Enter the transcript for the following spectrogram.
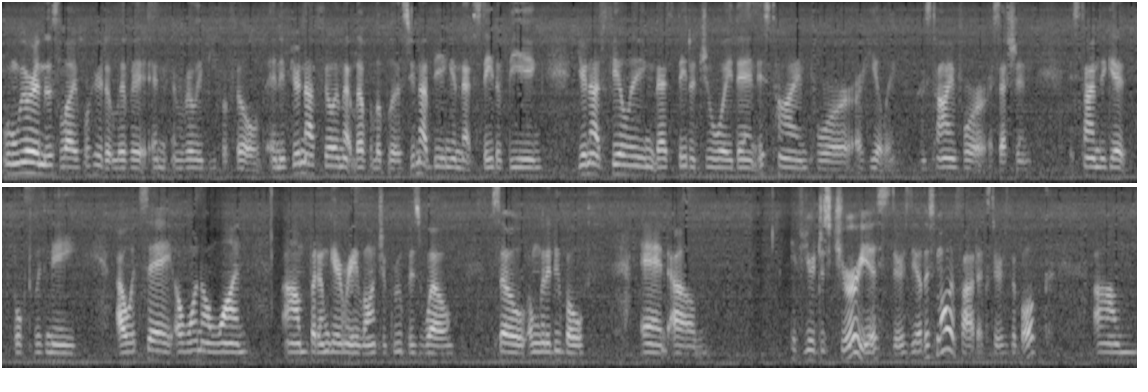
when we're in this life we're here to live it and, and really be fulfilled. And if you're not feeling that level of bliss you're not being in that state of being you're not feeling that state of joy then it's time for a healing. It's time for a session. It's time to get booked with me. I would say a one-on-one um, but i'm getting ready to launch a group as well. So i'm going to do both. And um, if you're just curious there's the other smaller products there's the book um,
